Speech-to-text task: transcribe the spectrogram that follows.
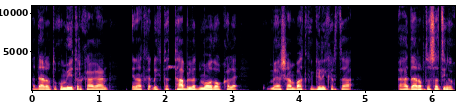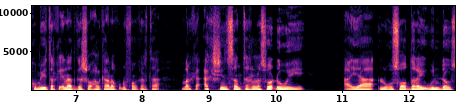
Haddaad rabto kombyuutarkaagan inaad ka dhigto tablet moodoo kale meeshan baad ka geli kartaa. Haddaad rabto satinka kombyuutarka inaad gasho halkaana ku dhufan kartaa. Marka action center la soo dhoweeyey ayaa lagu soo daray windows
